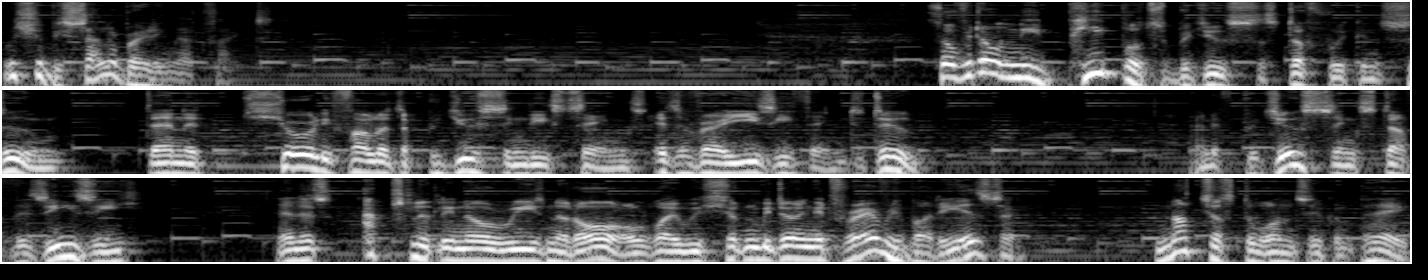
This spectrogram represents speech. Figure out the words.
We should be celebrating that fact. So if we don't need people to produce the stuff we consume, then it surely follows that producing these things is a very easy thing to do. And if producing stuff is easy, then there's absolutely no reason at all why we shouldn't be doing it for everybody, is there? Not just the ones who can pay.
